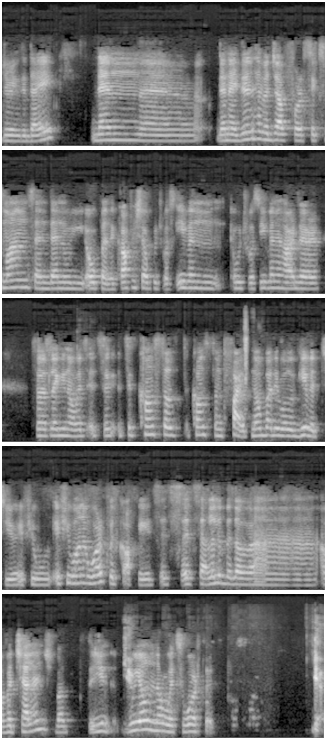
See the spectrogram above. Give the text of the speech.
during the day then uh, then I didn't have a job for six months, and then we opened a coffee shop, which was even which was even harder. So it's like you know, it's it's a it's a constant constant fight. Nobody will give it to you if you if you want to work with coffee. It's it's it's a little bit of a of a challenge, but you, we all know it's worth it. Yeah,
